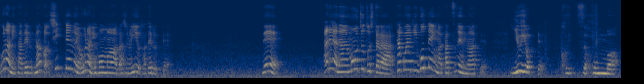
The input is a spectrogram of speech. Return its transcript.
裏に建てるなんか知ってんのよ裏にほんま私の家を建てるって。であれやなもうちょっとしたらたこ焼き5点が立つねんなって言うよって。こいつほんま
